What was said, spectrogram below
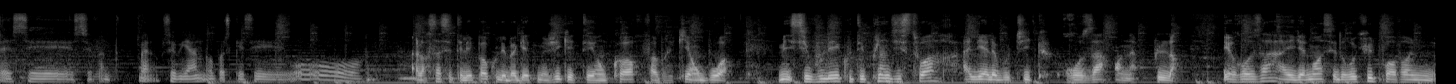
euh, c'est c'est c'est bien, non, parce que c'est... Oh, Alors ça, c'était l'époque où les baguettes magiques étaient encore fabriquées en bois. Mais si vous voulez écouter plein d'histoires, allez à la boutique. Rosa en a plein. Et Rosa a également assez de recul pour avoir une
